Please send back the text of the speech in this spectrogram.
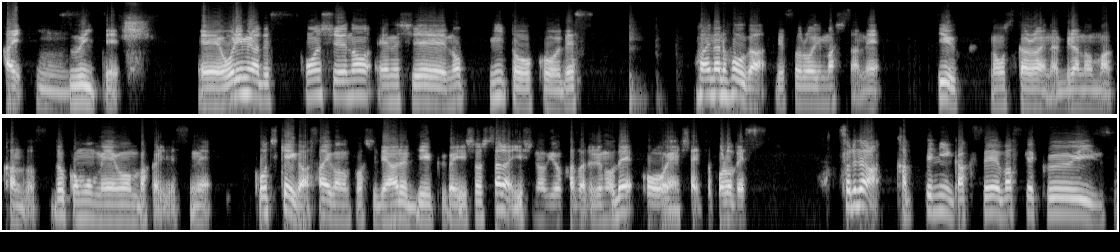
はい。うん。続いて、えー、オリミラです。今週の NCA のに投稿です。ファイナル4が出揃いましたね。デューク、ノースカロライナ、ビラノマ、カンザス、どこも名門ばかりですね。コーチ K が最後の年であるデュークが優勝したら優勝の美を飾れるので応援したいところです。それでは、勝手に学生バスケクイズ。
